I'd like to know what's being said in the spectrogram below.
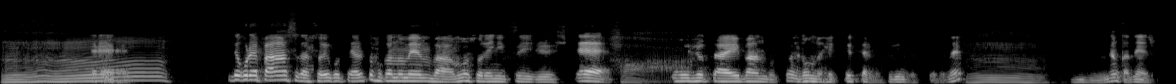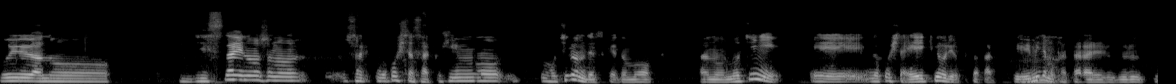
えー、で、これやっぱアースがそういうことやると他のメンバーもそれに追従して、大所帯バンドってどんどん減っていったりもするんですけどね。うん、なんかね、そういうあのー、実際のその、残した作品ももちろんですけども、あの、後にえー、残した影響力とかっていう意味でも語られるグループ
